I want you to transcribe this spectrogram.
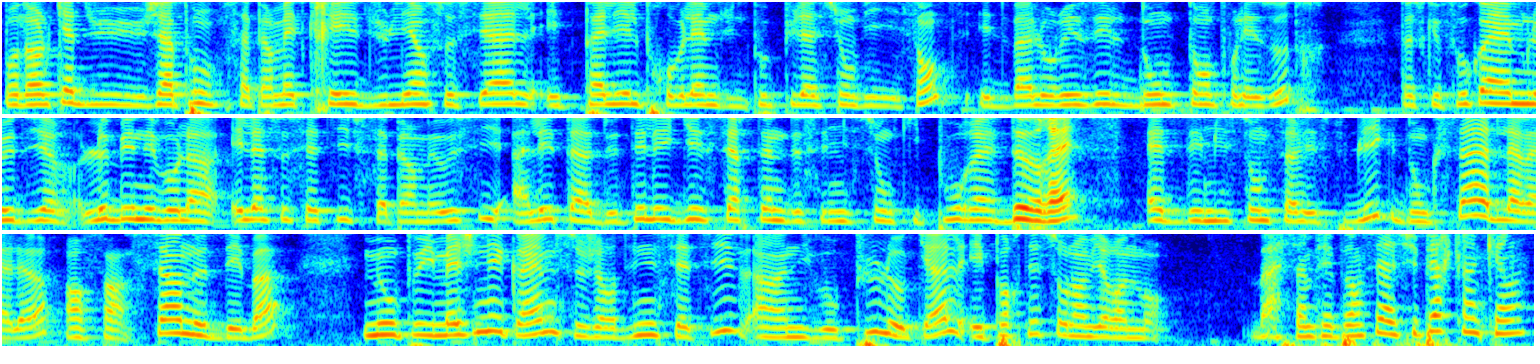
Bon, dans le cas du Japon, ça permet de créer du lien social et de pallier le problème d'une population vieillissante et de valoriser le don de temps pour les autres. Parce qu'il faut quand même le dire, le bénévolat et l'associatif, ça permet aussi à l'État de déléguer certaines de ses missions qui pourraient Devrait. être des missions de service public, donc ça a de la valeur. Enfin, c'est un autre débat. Mais on peut imaginer quand même ce genre d'initiative à un niveau plus local et porté sur l'environnement. Bah, ça me fait penser à Super Quinquin.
